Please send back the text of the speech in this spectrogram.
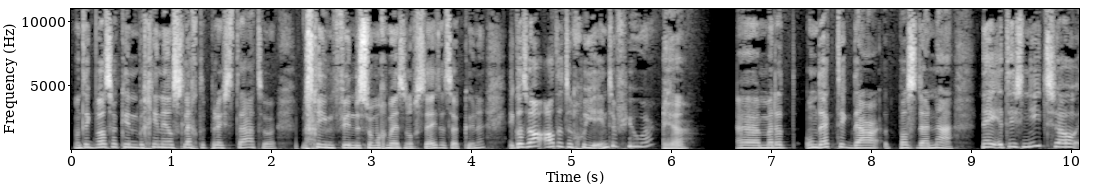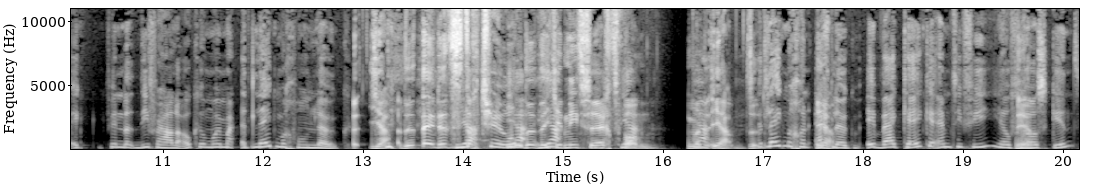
want ik was ook in het begin een heel slechte presentator. Misschien vinden sommige mensen nog steeds dat zou kunnen. Ik was wel altijd een goede interviewer. Ja? eh, maar dat ontdekte ik daar pas daarna. Nee, het is niet zo. Ik vind dat die verhalen ook heel mooi. Maar het leek me gewoon leuk. Eh, Ja, nee, dat is Ja, toch chill? ja, dat dat ja. je niet zegt van... Maar Ja. ja, Het leek me gewoon echt Ja. leuk. Wij keken MTV heel veel Ja. als kind.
